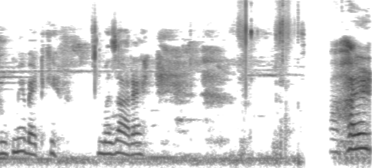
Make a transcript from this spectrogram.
धूप में बैठ के मज़ा आ रहा है। बाहर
